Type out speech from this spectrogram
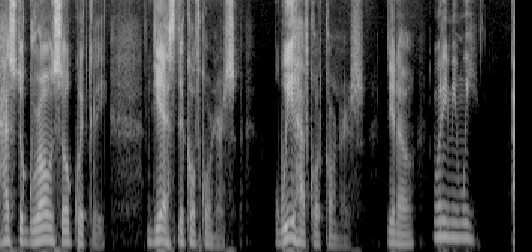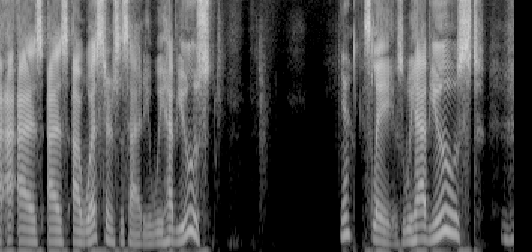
has to grow so quickly yes they cut corners. We have cut corners you know? What do you mean we? As as a Western society, we have used Yeah. slaves. We have used, Mm-hmm.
